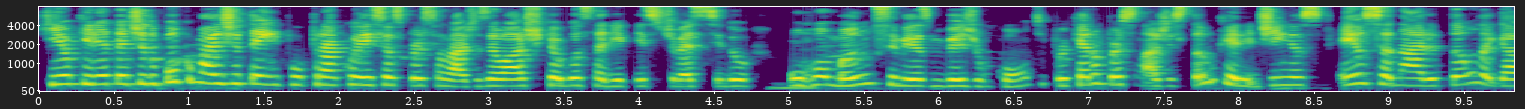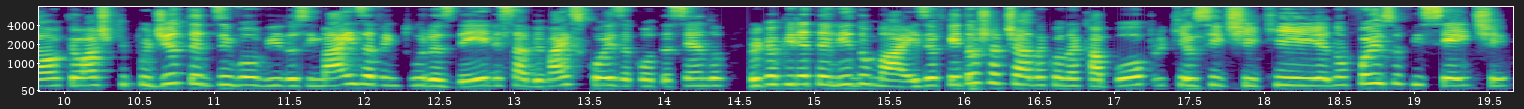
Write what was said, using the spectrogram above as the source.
que eu queria ter tido um pouco mais de tempo para conhecer os personagens. Eu acho que eu gostaria que isso tivesse sido um romance mesmo em vez de um conto, porque eram personagens tão queridinhos, em um cenário tão legal que eu acho que podia ter desenvolvido assim mais aventuras deles, sabe, mais coisa acontecendo, porque eu queria ter lido mais. Eu fiquei tão chateada quando acabou, porque eu senti que não foi o suficiente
